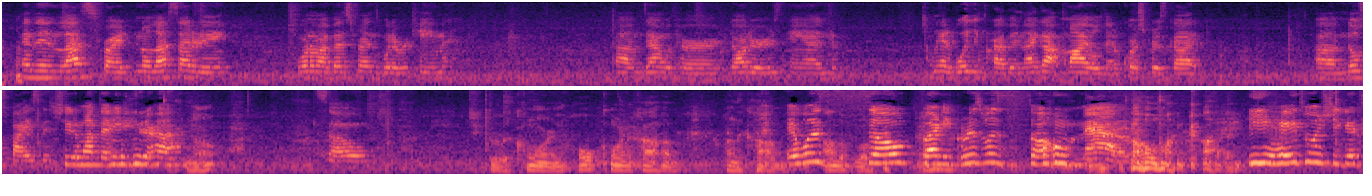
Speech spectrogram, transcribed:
And then last Friday, no, last Saturday, one of my best friends, whatever, came um, down with her daughters, and we had boiling crab, and I got mild, and of course Chris got um, no spice, and she didn't want that either, huh? no. So She threw the corn, whole corn cob On the cob. It was on the floor. so funny. Chris was so mad. Oh my god. He hates when she gets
